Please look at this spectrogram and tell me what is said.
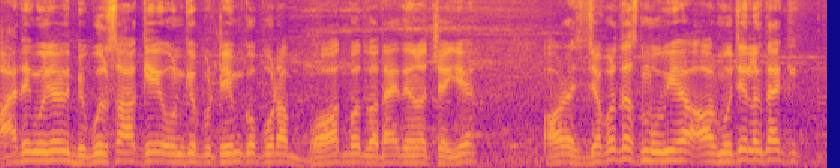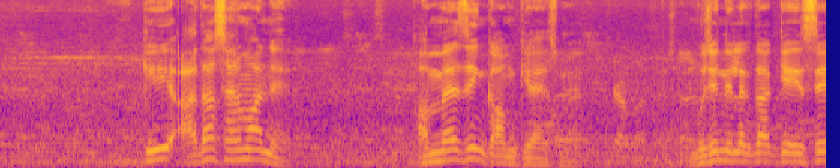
आई थिंक मुझे बिपुल शाह की, उनकी टीम को पूरा बहुत बहुत बधाई देना चाहिए। और ज़बरदस्त मूवी है और मुझे लगता है कि कि आधा शर्मा ने अमेजिंग काम किया है इसमें। मुझे नहीं लगता कि इसे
